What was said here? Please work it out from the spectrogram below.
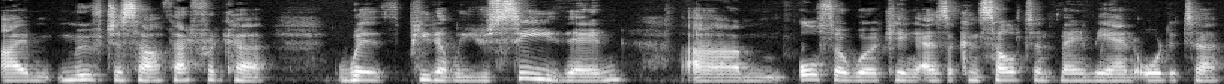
I moved to South Africa with PwC then, um, also working as a consultant mainly and auditor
